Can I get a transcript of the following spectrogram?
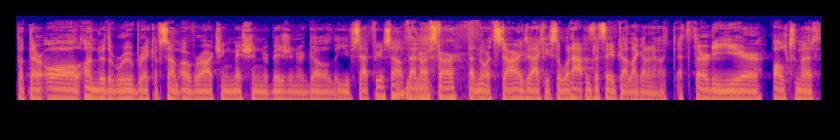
but they're all under the rubric of some overarching mission or vision or goal that you've set for yourself. That North Star. That North Star, exactly. So what happens, let's say you've got like, I don't know, a 30 year ultimate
